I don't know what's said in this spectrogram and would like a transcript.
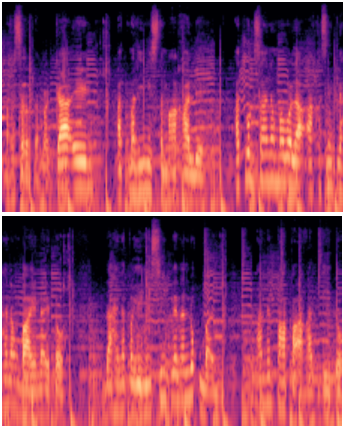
Masasarap na pagkain at malinis na mga kalye. At wag sanang mawala ang kasimplihan ng bayan na ito. Dahil ang pagiging simple ng Lukban ang nagpapaangat dito.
